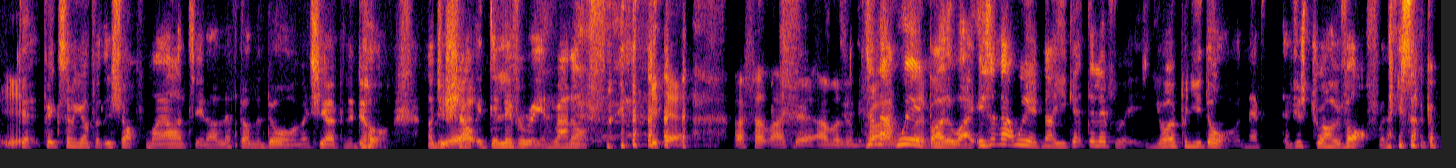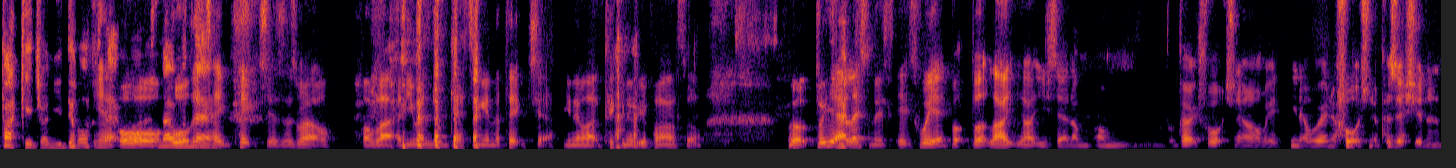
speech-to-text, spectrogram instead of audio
yeah. get, pick something up at the shop for my auntie, and I left on the door. And when she opened the door, I just yeah. shouted "delivery" and ran off. yeah, I felt like uh, Amazon. Isn't that weird, delivery. by the way? Isn't that weird? No, you get deliveries and you open your door and they've they just drove off and there's like a package on your door. Yeah, or no or they there. take pictures as well of like, and you end up getting in the picture, you know, like picking up your parcel. But but yeah, listen, it's it's weird, but but like like you said, I'm I'm very fortunate, aren't we? You know, we're in a fortunate position, and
